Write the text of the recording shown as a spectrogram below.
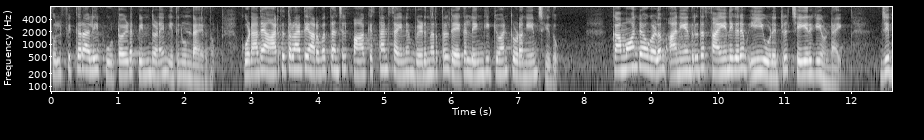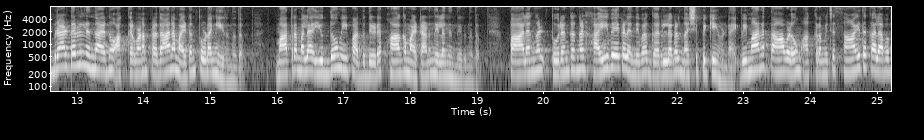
സുൽഫിക്കർ അലി ഭൂട്ടോയുടെ പിന്തുണയും ഇതിനുണ്ടായിരുന്നു. കൂടാതെ ആയിരത്തി തൊള്ളായിരത്തി അറുപത്തഞ്ചിൽ പാകിസ്ഥാൻ സൈന്യം വെടിനിർത്തൽ രേഖ ലംഘിക്കുവാൻ തുടങ്ങുകയും ചെയ്തു. കമാൻഡോകളും അനിയന്ത്രിത സൈനികരും ഈ യൂണിറ്റിൽ ചേരുകയുണ്ടായി. ജിബ്രാൾട്ടറിൽ നിന്നായിരുന്നു ആക്രമണം പ്രധാനമായിട്ടും തുടങ്ങിയിരുന്നത്. മാത്രമല്ല യുദ്ധവും ഈ പദ്ധതിയുടെ ഭാഗമായിട്ടാണ് നിലനിന്നിരുന്നത്. പാലങ്ങൾ തുരങ്കങ്ങൾ ഹൈവേകൾ എന്നിവ ഗറില്ലകൾ നശിപ്പിക്കുകയുണ്ടായി. വിമാനത്താവളവും ആക്രമിച്ച് സായുധ കലാപം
